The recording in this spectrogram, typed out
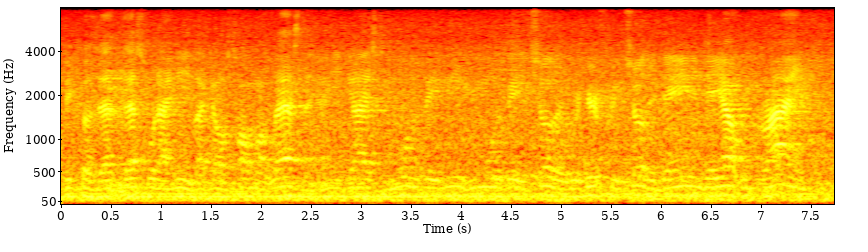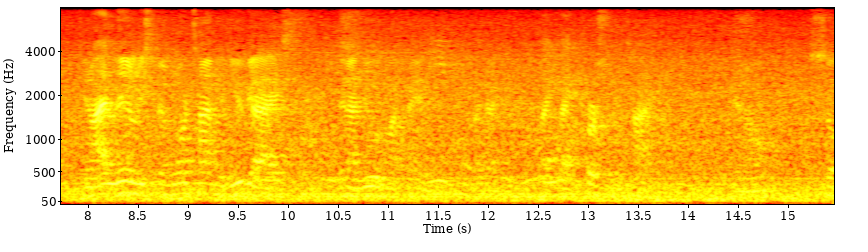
because that, that's what I need. Like I was talking about last night, I need guys to motivate me. We motivate each other. We're here for each other day in and day out. We grind. You know, I literally spend more time with you guys than I do with my family. Like I do, like like personal time. You know, so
